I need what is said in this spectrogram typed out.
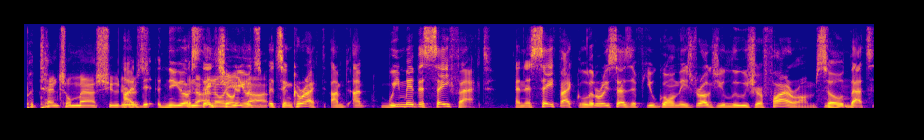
potential mass Mm-hmm. Shooters. did- New York State showing you're it's, it's incorrect. I'm, I'm, we made the SAFE Act, and the SAFE Act literally says if you go on these drugs, you lose your firearm. So Mm-hmm. that's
